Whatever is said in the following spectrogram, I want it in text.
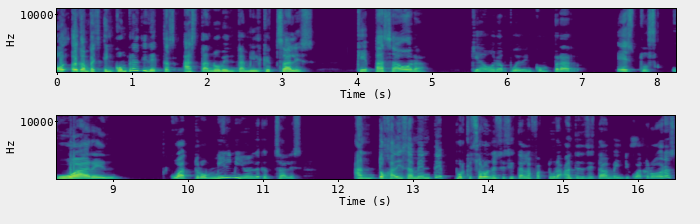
oigan, pues, en compras directas hasta 90 mil quetzales. ¿Qué pasa ahora? Que ahora pueden comprar estos 40, 4 mil millones de quetzales antojadizamente porque solo necesitan la factura. Antes necesitaban 24 horas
